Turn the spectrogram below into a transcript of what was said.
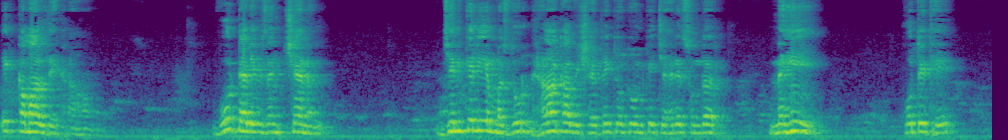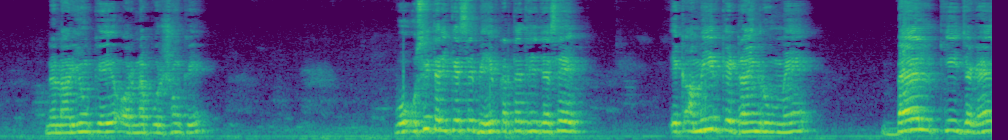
एक कमाल देख रहा हूँ। वो टेलीविज़न चैनल जिनके लिए मजदूर घृणा का विषय थे, क्योंकि उनके चेहरे सुंदर नहीं होते थे, न नारियों के और न पुरुषों के वो उसी तरीके से बिहेव करते थे जैसे एक अमीर के ड्राइंग रूम में बैल की जगह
